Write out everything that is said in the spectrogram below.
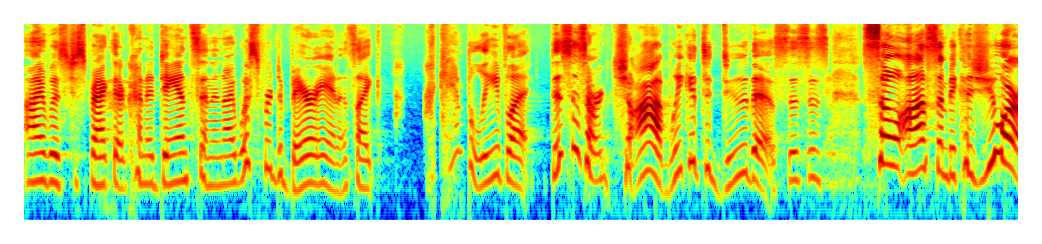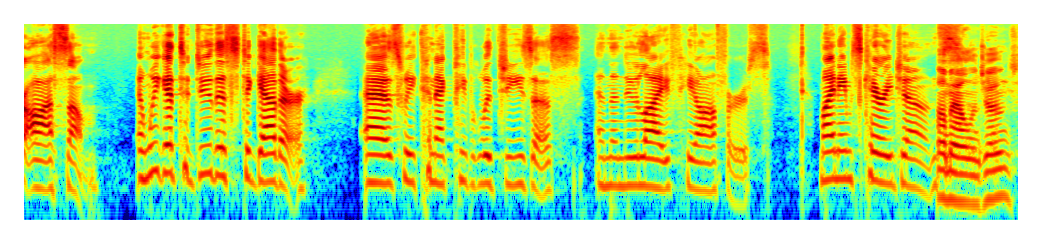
I was just back there kind of dancing and I whispered to Barry, and it's like, I can't believe like this is our job. We get to do this. This is so awesome because you are awesome. And we get to do this together as we connect people with Jesus and the new life he offers. My name's Carrie Jones. I'm Alan Jones.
